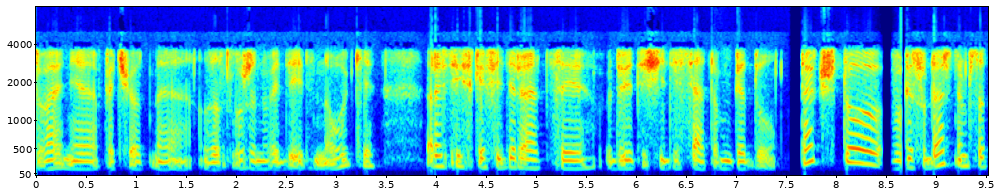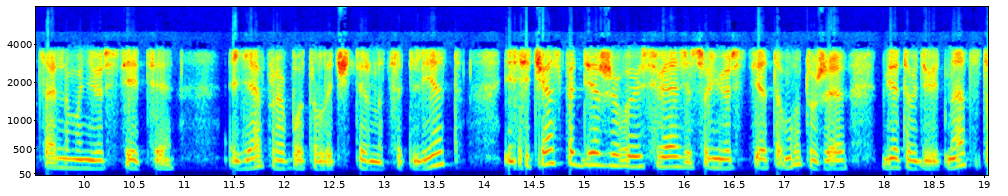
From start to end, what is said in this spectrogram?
звание почетное заслуженного деятеля науки Российской Федерации в 2010 году. Так что в Государственном социальном университете я проработала 14 лет – и сейчас поддерживаю связи с университетом. Вот уже где-то в 2019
